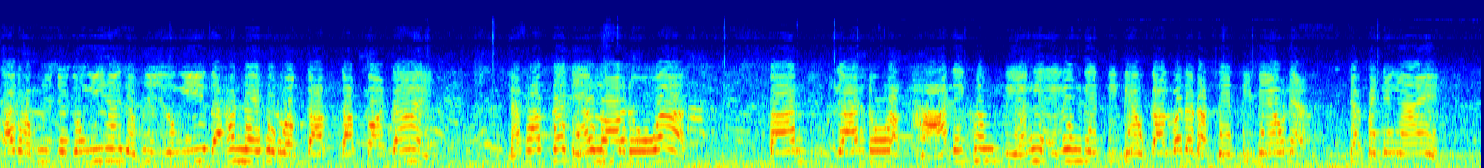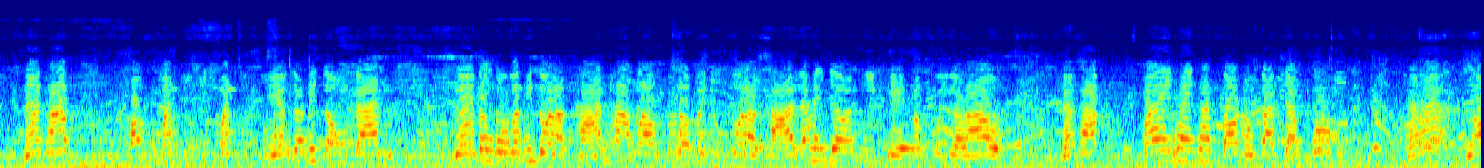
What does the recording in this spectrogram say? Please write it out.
ถ้าผมอยู่ตรงนี้นะเดี๋ยวผมอยู่ตรงนี้ แต่ท่านใดสะดวกกลับกลับก่อนได้นะครับแล้วเดี๋ยวรอดูว่าการการดูหลักฐานในเครื่องเสียงเนี่ยเรื่องเดซิเบลการวัดระดับเดซิเบลเนี่ยจะเป็นยังไงนะครับ เพราะมันมันเถียงกันไม่ตรงกันเลยต้องดูกันที่ตัวหลักฐานทางเราเราไปดูตัวหลักฐานแล้วให้เจ้าหน้าที่เขตมาคุยกับเรานะครับ ไม่ใช่ขั้นตอนของการจับกุมนะฮะรอ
